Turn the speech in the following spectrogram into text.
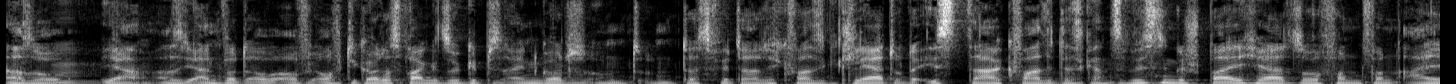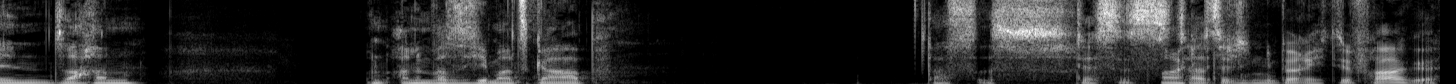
Also, Hm. ja, also die Antwort auf, auf, auf die Gottesfrage, so gibt es einen Gott und, und das wird dadurch quasi geklärt oder ist da quasi das ganze Wissen gespeichert, so von, von allen Sachen und allem, was es jemals gab? Das ist. Das ist tatsächlich eine berechtigte Frage.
